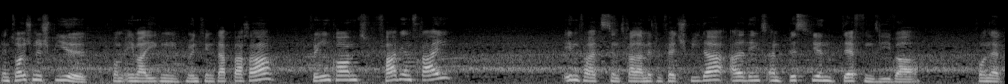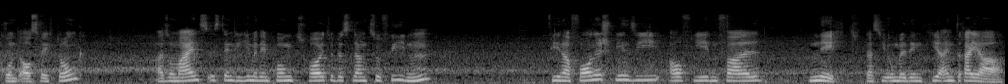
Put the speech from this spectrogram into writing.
Enttäuschendes Spiel vom ehemaligen München-Gladbacher. Für ihn kommt Fabian Frei, ebenfalls zentraler Mittelfeldspieler, allerdings ein bisschen defensiver von der Grundausrichtung. Also Mainz ist, denke ich, mit dem Punkt heute bislang zufrieden. Viel nach vorne spielen sie auf jeden Fall nicht, dass sie unbedingt hier ein Dreier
